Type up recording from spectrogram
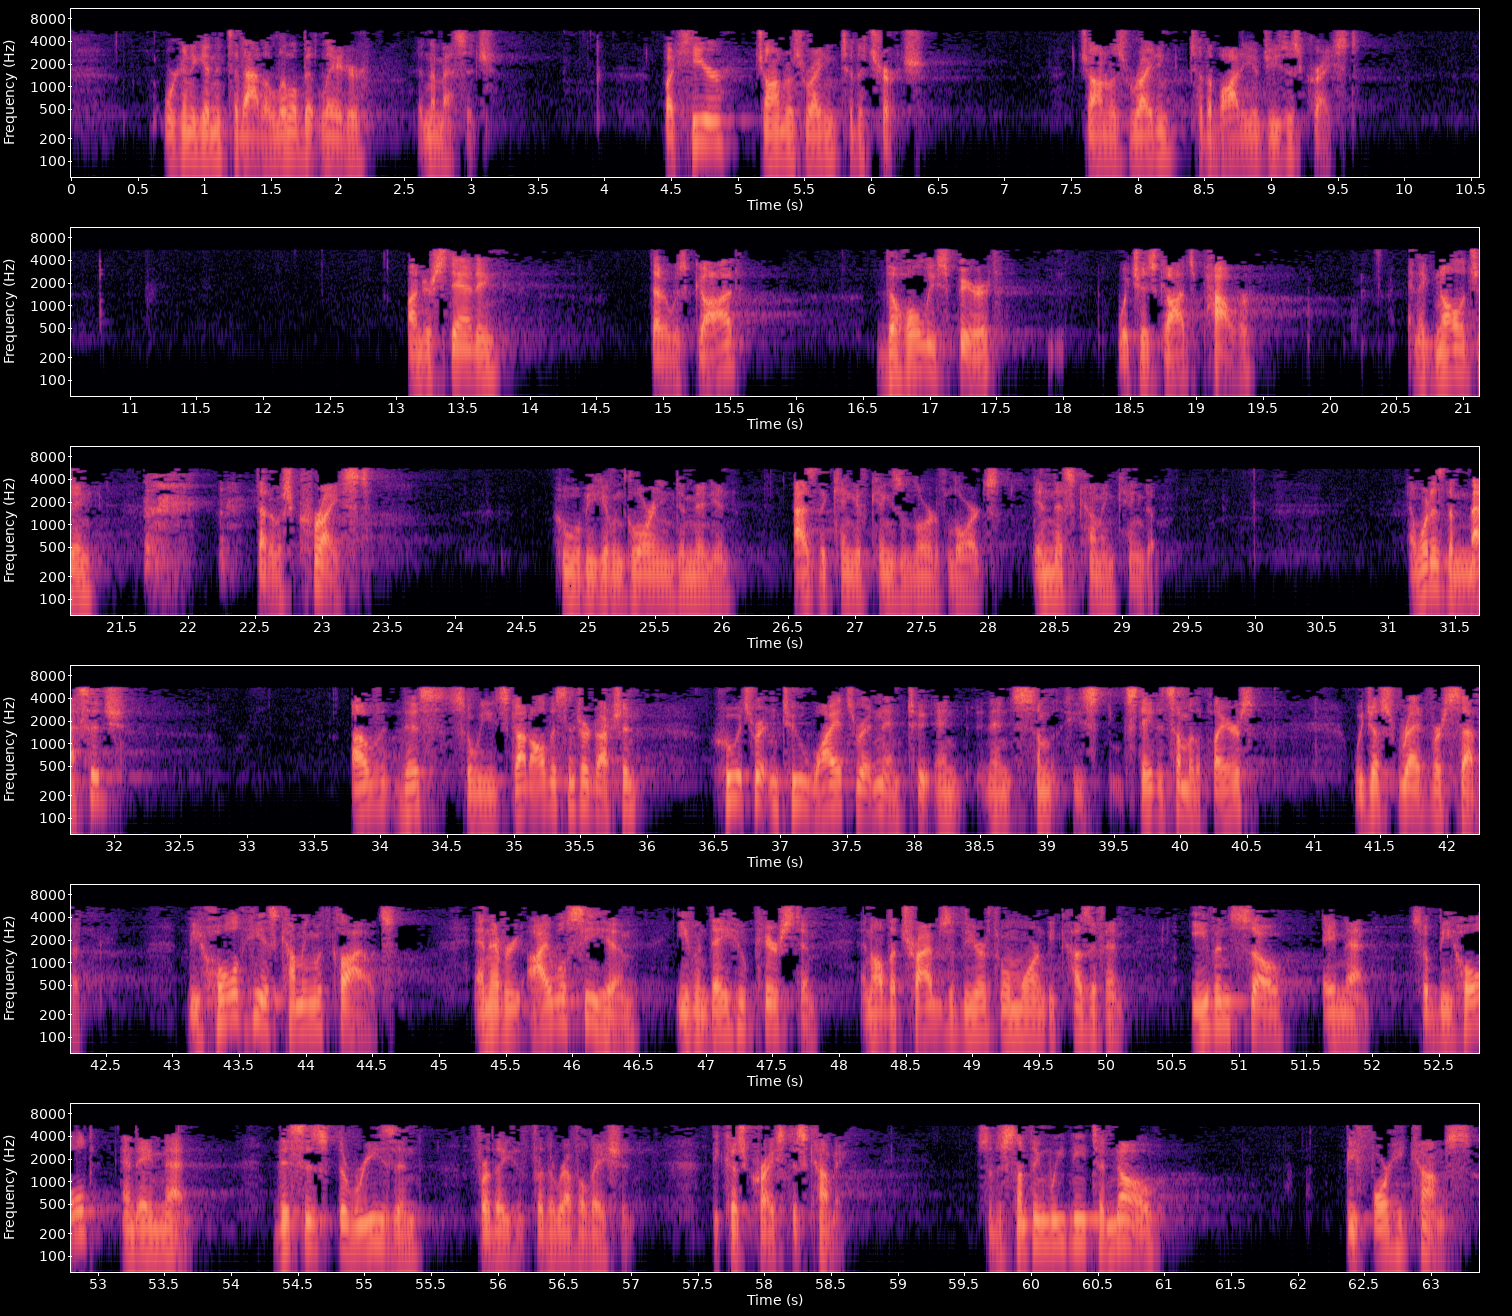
We're going to get into that a little bit later in the message. But here, John was writing to the church. John was writing to the body of Jesus Christ. understanding that it was God, the Holy Spirit, which is God's power, and acknowledging that it was Christ who will be given glory and dominion as the King of Kings and Lord of Lords in this coming kingdom. And what is the message of this? So he's got all this introduction, who it's written to, why it's written, and, to, and, and some, he's stated some of the players. We just read verse 7. Behold, he is coming with clouds, and every eye will see him, even they who pierced him, and all the tribes of the earth will mourn because of him. Even so, amen. So behold and amen. This is the reason for the, for the revelation. Because Christ is coming. So there's something we need to know before he comes.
